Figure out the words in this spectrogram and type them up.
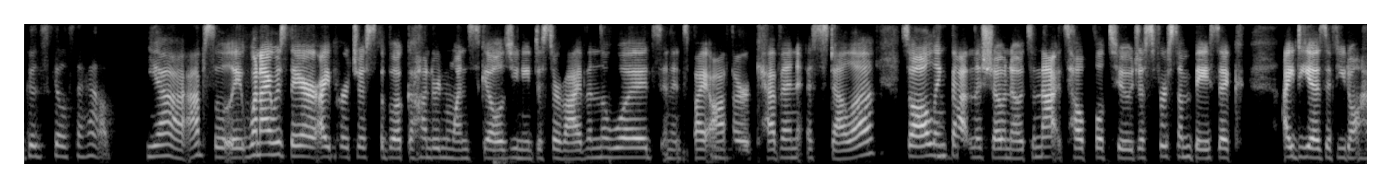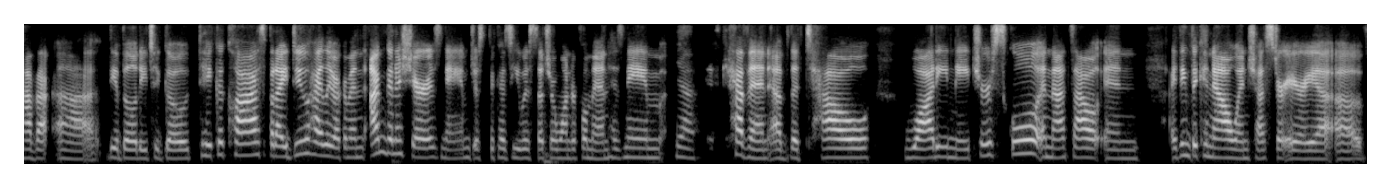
good skills to have. Yeah, absolutely. When I was there, I purchased the book 101 Skills You Need to Survive in the Woods, and it's by mm-hmm. author Kevin Estela. So I'll link mm-hmm. that in the show notes, and that's helpful too, just for some basic ideas if you don't have uh, the ability to go take a class. But I do highly recommend, I'm going to share his name just because he was such a wonderful man. His name yeah. is Kevin of the Tau Wadi Nature School, and that's out in, I think, the Canal Winchester area of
